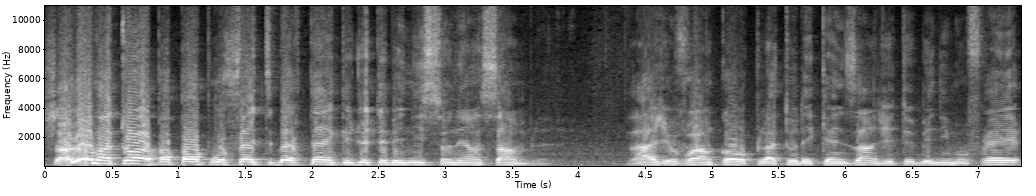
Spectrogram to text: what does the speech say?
Shalom à toi, papa prophète Bertin, que Dieu te bénisse, on est ensemble. Là, je vois encore au plateau de 15 ans, je te bénis mon frère.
